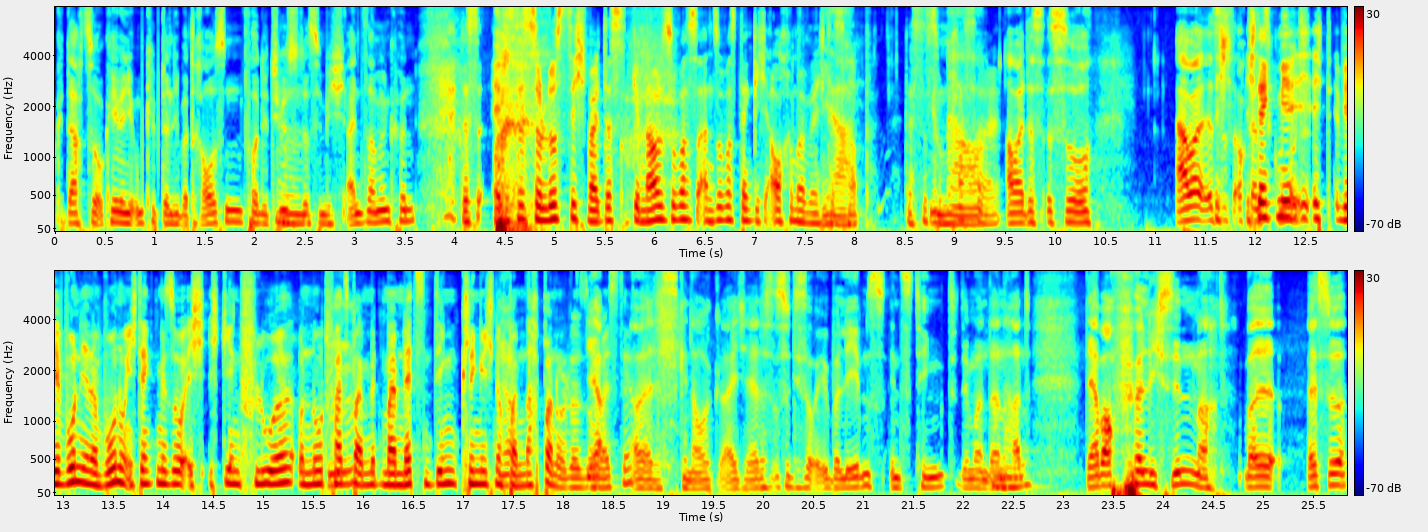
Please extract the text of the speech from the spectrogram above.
gedacht so, okay, wenn ich umkippe, dann lieber draußen vor die Tür, mhm. sodass sie mich einsammeln können. Das, ey, das ist so lustig, weil das genau sowas, an sowas denke ich auch immer, wenn ich ja. das habe. Das ist genau. so krass halt. Aber das ist so. Aber es ich, ist auch ich denk mir, ich, wir wohnen in einer Wohnung, ich denke mir so, ich, ich gehe in den Flur und notfalls mhm. bei, mit meinem letzten Ding klinge ich noch ja. beim Nachbarn oder so, ja, weißt du? aber das ist genau gleich. Ja. Das ist so dieser Überlebensinstinkt, den man dann mhm. hat, der aber auch völlig Sinn macht. Weil, weißt du,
